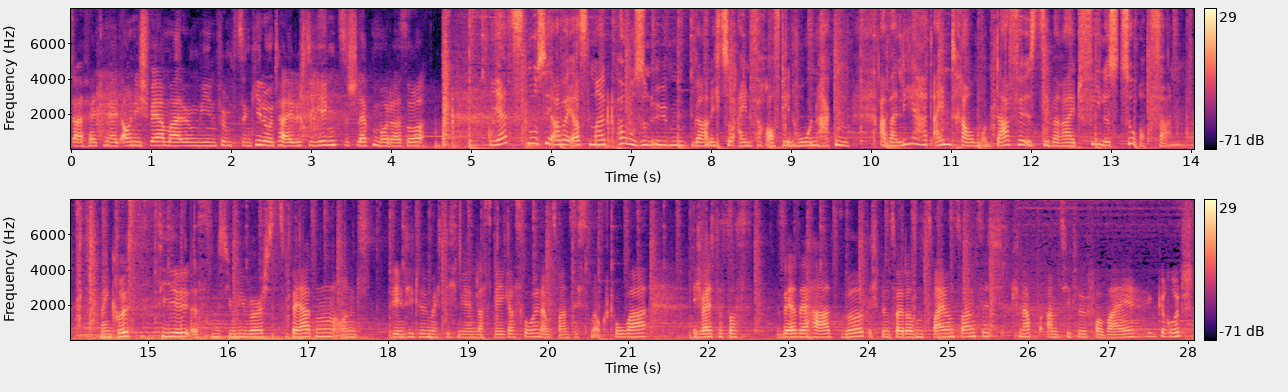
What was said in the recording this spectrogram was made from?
da fällt es mir halt auch nicht schwer, mal irgendwie ein 15-Kilo-Teil durch die Gegend zu schleppen oder so. Jetzt muss sie aber erst mal Posen üben. Gar nicht so einfach auf den hohen Hacken. Aber Lia hat einen Traum und dafür ist sie bereit, vieles zu opfern. Mein größtes Ziel ist, Miss Universe zu werden. Und den Titel möchte ich mir in Las Vegas holen am 20. Oktober. Ich weiß, dass das sehr, sehr hart wird. Ich bin 2022 knapp am Titel vorbeigerutscht.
